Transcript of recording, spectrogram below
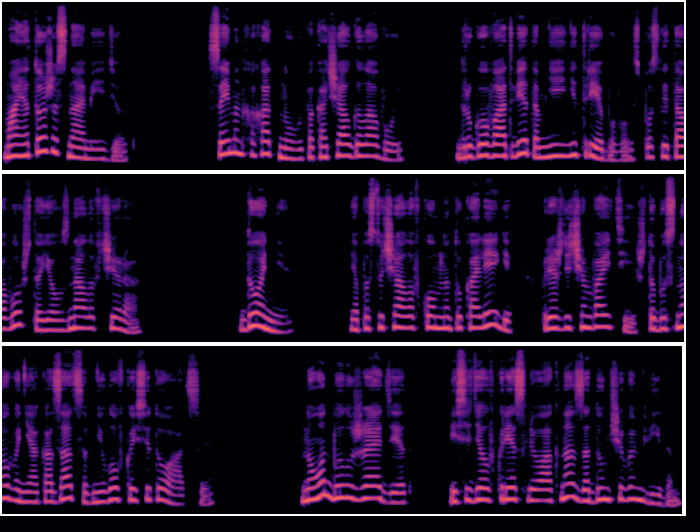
Майя тоже с нами идет. Сеймон хохотнул и покачал головой. Другого ответа мне и не требовалось после того, что я узнала вчера. Донни. Я постучала в комнату коллеги, прежде чем войти, чтобы снова не оказаться в неловкой ситуации. Но он был уже одет и сидел в кресле у окна с задумчивым видом.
